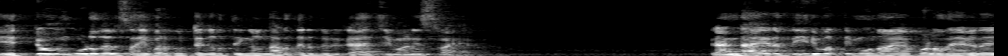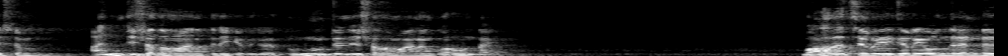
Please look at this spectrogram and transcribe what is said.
ഏറ്റവും കൂടുതൽ സൈബർ കുറ്റകൃത്യങ്ങൾ നടന്നിരുന്ന ഒരു രാജ്യമാണ് ഇസ്രായേൽ. രണ്ടായിരത്തി ഇരുപത്തി മൂന്നായപ്പോൾ അത് ഏകദേശം അഞ്ച് ശതമാനത്തിലേക്ക് എത്തി. തൊണ്ണൂറ്റഞ്ച് ശതമാനം കുറവുണ്ടായി. വളരെ ചെറിയ ചെറിയ ഒന്ന് രണ്ട്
